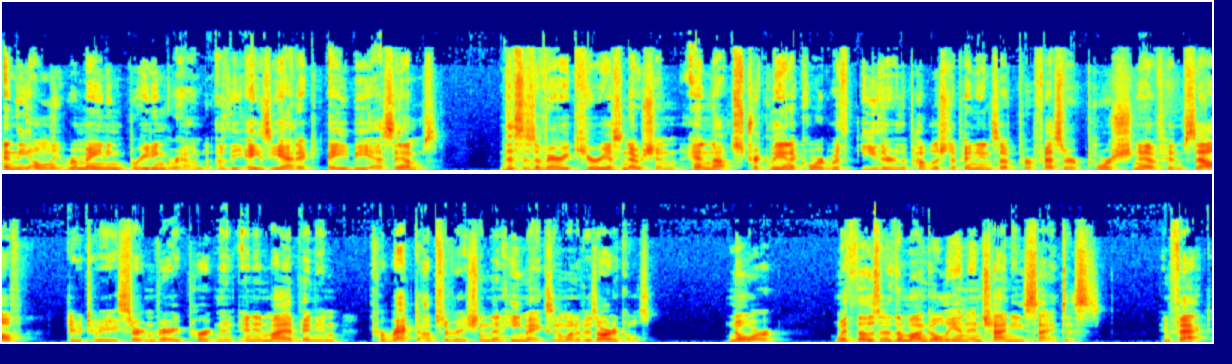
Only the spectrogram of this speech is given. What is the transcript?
and the only remaining breeding ground of the Asiatic ABSMs. This is a very curious notion, and not strictly in accord with either the published opinions of Professor Porshnev himself, due to a certain very pertinent and, in my opinion, correct observation that he makes in one of his articles, nor with those of the Mongolian and Chinese scientists. In fact,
